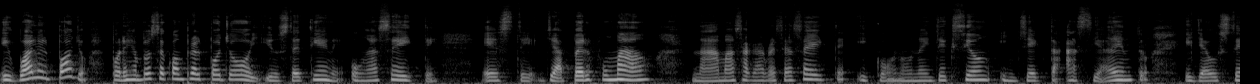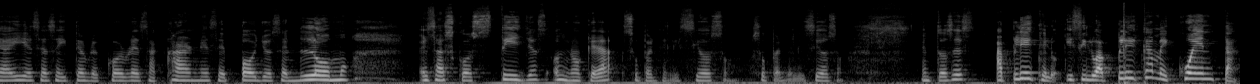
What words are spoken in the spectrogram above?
Igual el pollo. Por ejemplo, usted compra el pollo hoy y usted tiene un aceite este, ya perfumado, nada más agarra ese aceite y con una inyección inyecta hacia adentro y ya usted ahí ese aceite recorre esa carne, ese pollo, ese lomo, esas costillas, hoy no queda súper delicioso, súper delicioso. Entonces, aplíquelo y si lo aplica me cuenta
